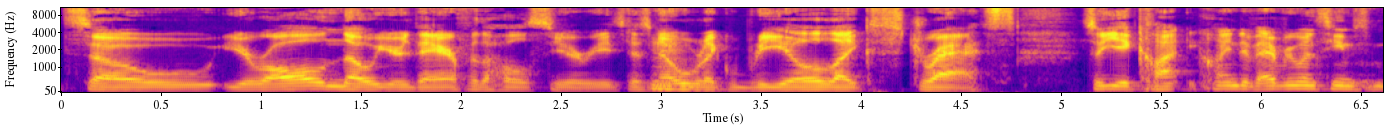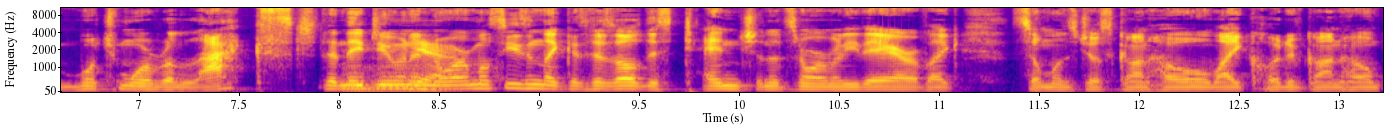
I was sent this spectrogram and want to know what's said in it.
so you're all know you're there for the whole series. There's no Mm. like real like stress. So you kind kind of everyone seems much more relaxed than they do in a Yeah. normal season. Like 'cause there's all this tension that's normally there of like someone's just gone home, I could have gone home.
